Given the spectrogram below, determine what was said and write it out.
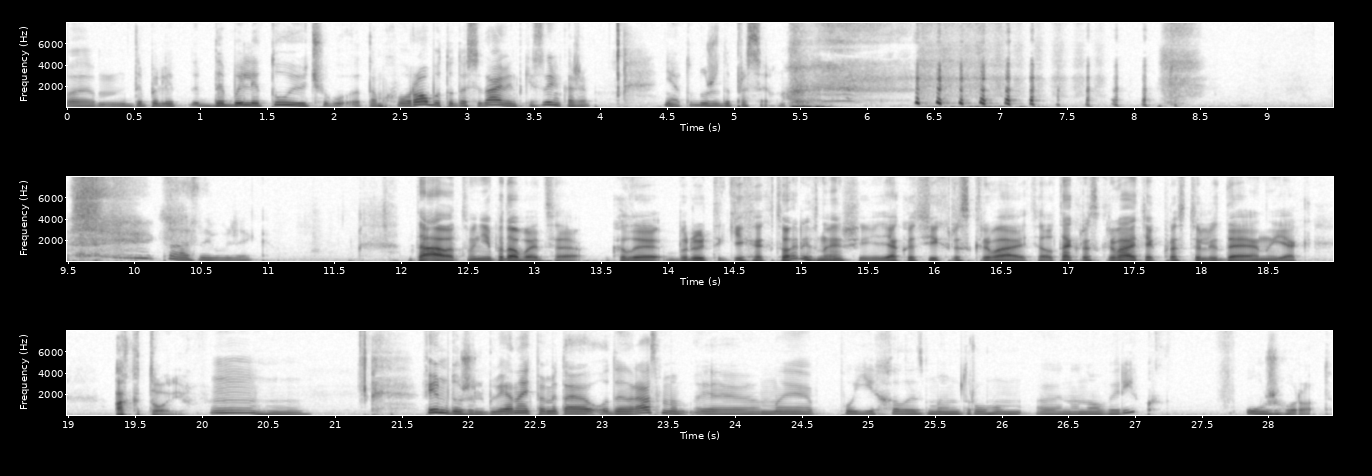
е, дебілі- дебілітуючу там хворобу туди-сюди. Він такий сидить, він каже: ні, тут дуже депресивно. Класний мужик. Так, от мені подобається, коли беруть таких акторів, знаєш, і якось їх розкривають. Але так розкривають як просто людей, а не як акторів. Угу. Фільм дуже люблю. Я навіть пам'ятаю один раз ми, е, ми поїхали з моїм другом е, на Новий рік в Ужгород.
